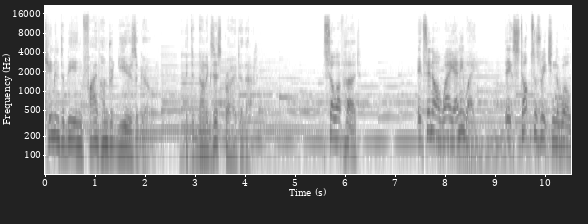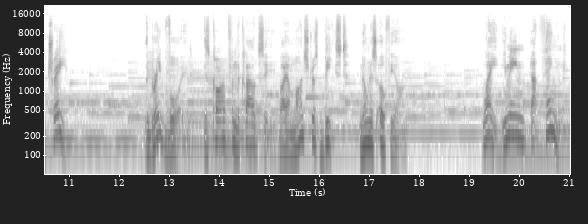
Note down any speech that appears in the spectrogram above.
came into being 500 years ago. It did not exist prior to that. So I've heard. It's in our way anyway. It stopped us reaching the world tree. The Great Void is carved from the Cloud Sea by a monstrous beast known as Ophion. Wait, you mean that thing?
